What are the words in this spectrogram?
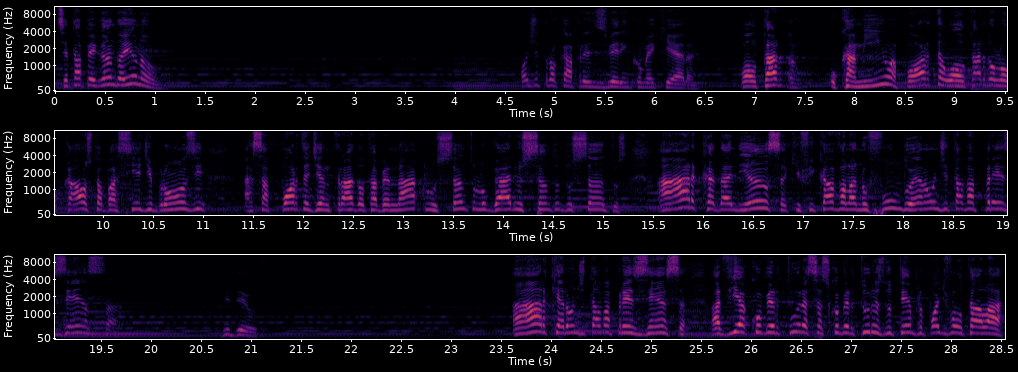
Você está pegando aí ou não? Pode trocar para eles verem como é que era. O altar, o caminho, a porta, o altar do holocausto, a bacia de bronze, essa porta de entrada ao tabernáculo, o santo lugar e o santo dos santos. A arca da aliança que ficava lá no fundo era onde estava a presença de Deus. A arca era onde estava a presença, havia cobertura, essas coberturas do templo, pode voltar lá,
